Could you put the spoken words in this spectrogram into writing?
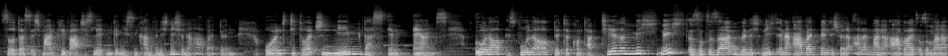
so dass ich mein privates Leben genießen kann, wenn ich nicht in der Arbeit bin. Und die Deutschen nehmen das im Ernst. Urlaub ist Urlaub, bitte kontaktieren mich nicht, also sozusagen, wenn ich nicht in der Arbeit bin. Ich werde alle meine Arbeit, also meine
